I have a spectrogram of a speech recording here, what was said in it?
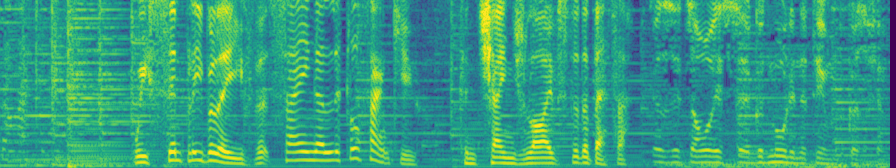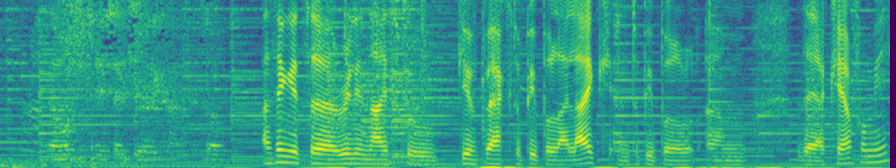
so much. We simply believe that saying a little thank you can change lives for the better. Because it's always a good mood in the team because of him. I think it's uh, really nice to give back to people I like and to people um, that care for me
